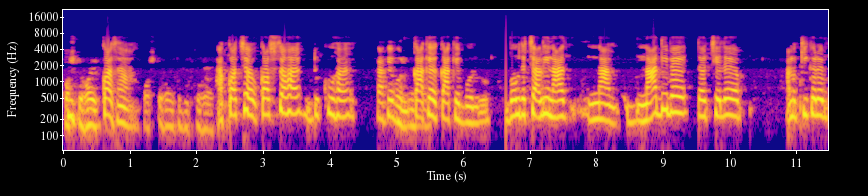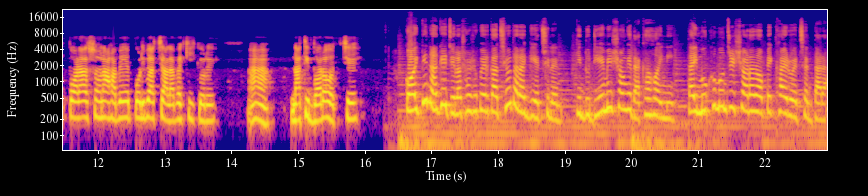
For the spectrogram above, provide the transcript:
কষ্ট হয়? আর কষ্ট কষ্ট হয় দুঃখ হয়। কাকে বলব? কাকে কাকে বলব? বউ যে চাকরি না না না দিবে তো ছেলে আমি কি করে পড়াশোনা হবে পরিবার চালাবে কি করে? হ্যাঁ নাতি বড় হচ্ছে। কয়েকদিন আগে জেলা শাসকের কাছেও তারা গিয়েছিলেন, কিন্তু ডিএম এর সঙ্গে দেখা হয়নি, তাই মুখ্যমন্ত্রীর সরার অপেক্ষায় রয়েছেন তারা।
